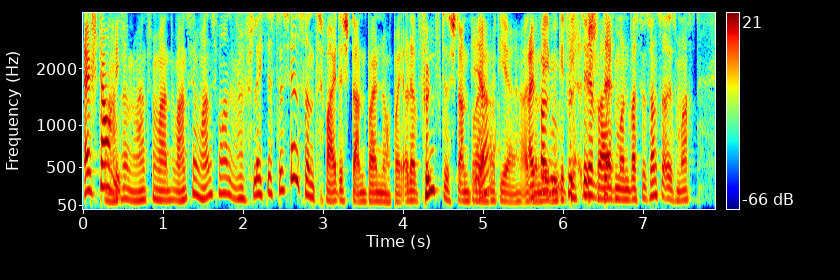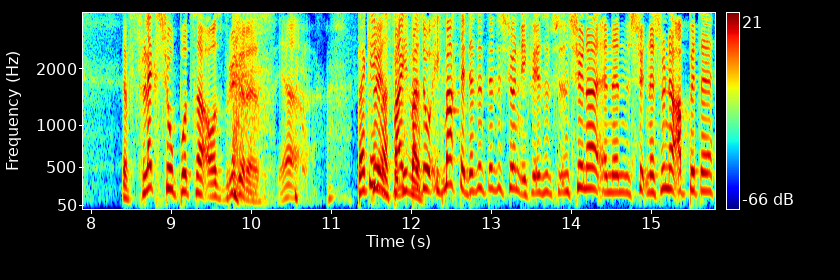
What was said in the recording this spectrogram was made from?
Erstaunlich. Wahnsinn, Wahnsinn, Wahnsinn, Wahnsinn, Wahnsinn. Vielleicht ist das ja so ein zweites Standbein noch bei, oder fünftes Standbein ja, bei dir. Also neben Gedichte der, schreiben der, und was du sonst alles machst. Der Flex-Schuhputzer aus Brüderes, ja. Da geht so, was, da geht was. Du. Ich mach das, das ist, das ist schön. Ich, das ist ein schöner, eine, eine schöne Abbitte.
